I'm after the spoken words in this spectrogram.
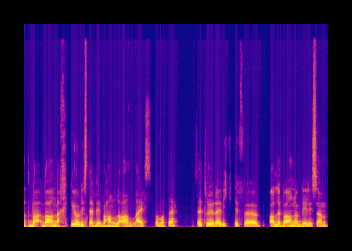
at barn merker jo hvis de blir behandla annerledes. på en måte. Så jeg tror det er viktig for alle barn å bli liksom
